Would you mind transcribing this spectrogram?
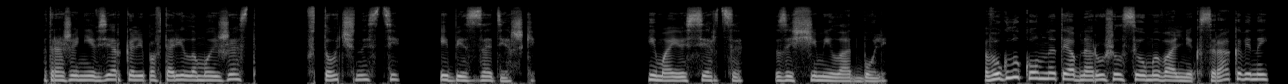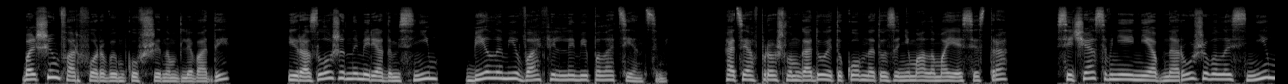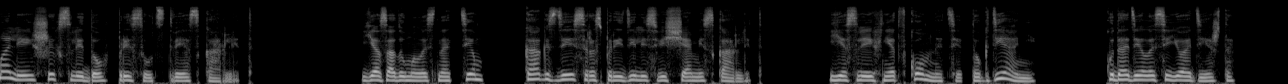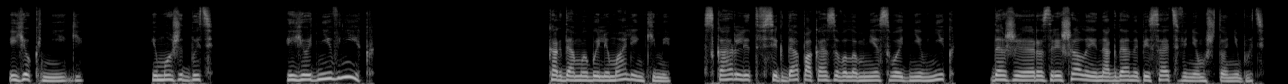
отражение в зеркале повторило мой жест в точности и без задержки. И мое сердце защемило от боли. В углу комнаты обнаружился умывальник с раковиной, большим фарфоровым кувшином для воды и разложенными рядом с ним белыми вафельными полотенцами. Хотя в прошлом году эту комнату занимала моя сестра, сейчас в ней не обнаруживалось ни малейших следов присутствия Скарлетт. Я задумалась над тем, как здесь распорядились вещами Скарлетт. Если их нет в комнате, то где они? Куда делась ее одежда, ее книги и, может быть, ее дневник? Когда мы были маленькими, Скарлетт всегда показывала мне свой дневник, даже разрешала иногда написать в нем что-нибудь.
